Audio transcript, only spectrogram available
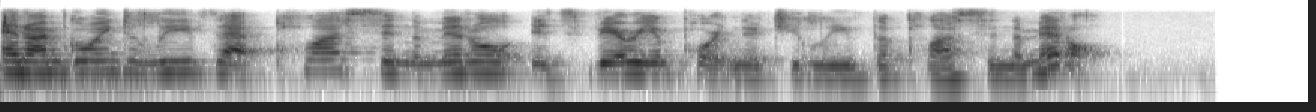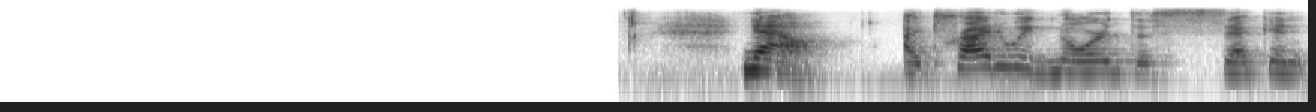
and I'm going to leave that plus in the middle. It's very important that you leave the plus in the middle. Now, I try to ignore the second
